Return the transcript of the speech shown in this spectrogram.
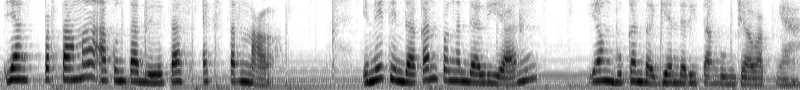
Yang pertama, akuntabilitas eksternal. Ini tindakan pengendalian yang bukan bagian dari tanggung jawabnya.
